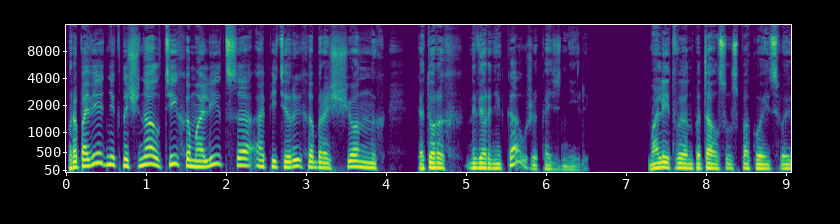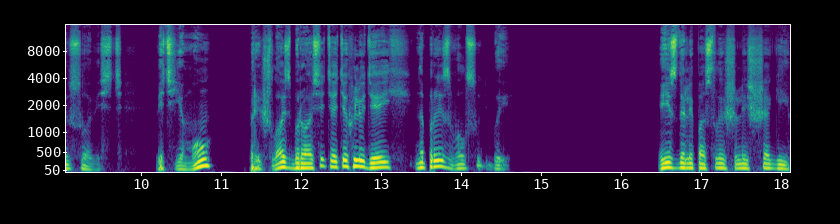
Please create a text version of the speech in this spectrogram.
проповедник начинал тихо молиться о пятерых обращенных, которых наверняка уже казнили. Молитвой он пытался успокоить свою совесть, ведь ему пришлось бросить этих людей на произвол судьбы. Издали послышались шаги.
